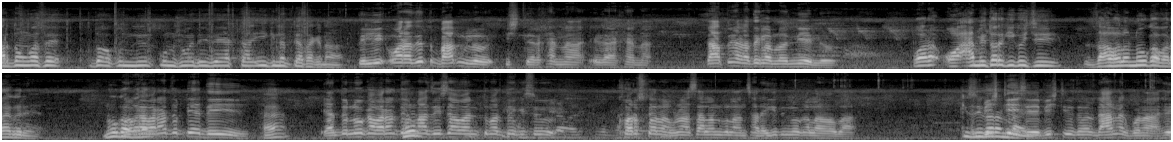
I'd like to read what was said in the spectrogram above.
আর তোমার কাছে কোন কোন সময় দেখি যে একটা ই কিনার টিয়া থাকে না। তাহলে ওরা যে ভাব নিল ইস্তার খায় না এরা খায় না। তা তো এরা দেখলাম না নিয়ে এলো। ওরা আমি তোর কি কইছি? যা হলো নৌকা ভাড়া করে। নৌকা নৌকা ভাড়া ভাড়া তো টিয়া দেই। হ্যাঁ? এখন তো নৌকা ভাড়া তো মাঝে চাওয়ান তোমার তো কিছু খরচ করা লাগবো না চালান বলান ছাড়া কিন্তু নৌকা লাভ হবা করার বৃষ্টি হয়েছে বৃষ্টি তোমার ধান রাখব না হে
